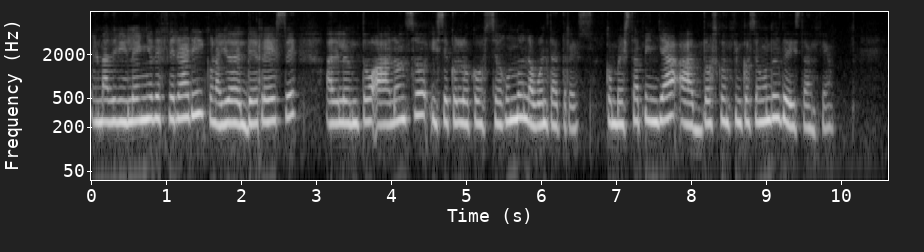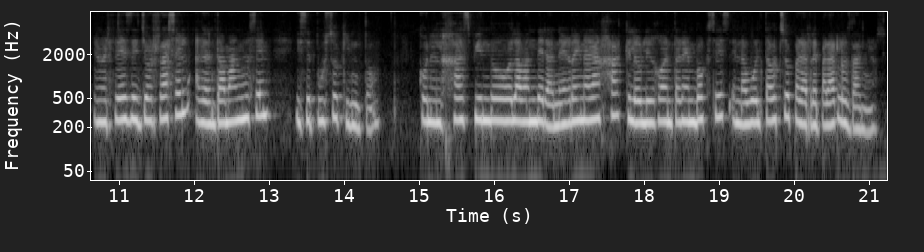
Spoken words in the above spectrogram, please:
El madrileño de Ferrari, con la ayuda del DRS, adelantó a Alonso y se colocó segundo en la vuelta 3 con Verstappen ya a 2,5 segundos de distancia. El Mercedes de George Russell adelantó a Magnussen y se puso quinto, con el Haas viendo la bandera negra y naranja que le obligó a entrar en boxes en la vuelta 8 para reparar los daños.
